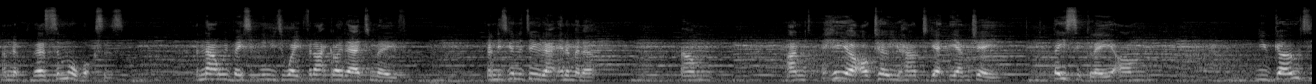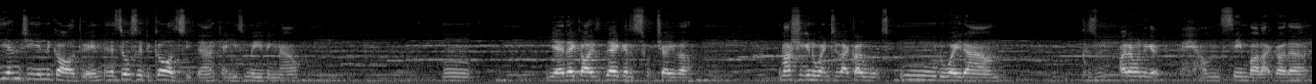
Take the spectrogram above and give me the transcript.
And look, there's some more boxes. And now we basically need to wait for that guy there to move. And he's going to do that in a minute. Um, and here I'll tell you how to get the MG. Basically, um, you go to the MG in the guard room, and there's also the guard suit there. Okay, he's moving now. Mm. Yeah, they're guys, they're going to switch over. I'm actually going to wait until that guy walks all the way down. Because I don't want to get I'm seen by that guy there.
